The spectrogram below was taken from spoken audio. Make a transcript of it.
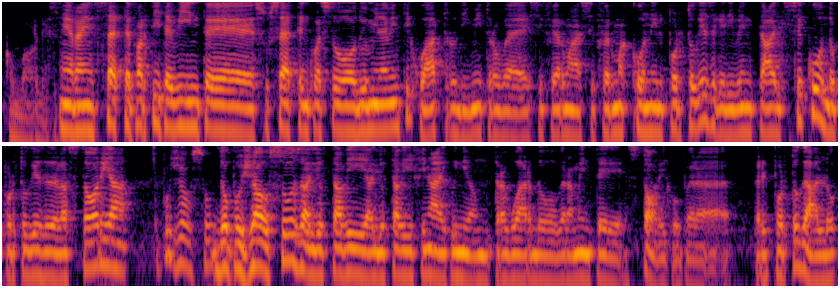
con, Borges. Era in sette partite vinte su sette in questo 2024, Dimitrov eh, si ferma, si ferma con il portoghese che diventa il secondo portoghese della storia dopo João Sousa, dopo João Sousa agli, ottavi, agli, ottavi, di finale, quindi è un traguardo veramente storico per, per il Portogallo.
